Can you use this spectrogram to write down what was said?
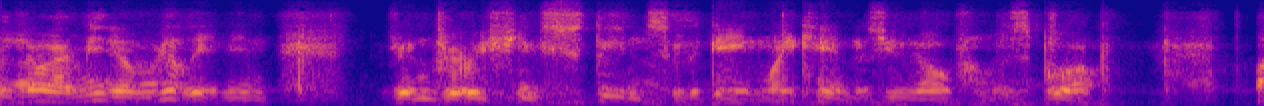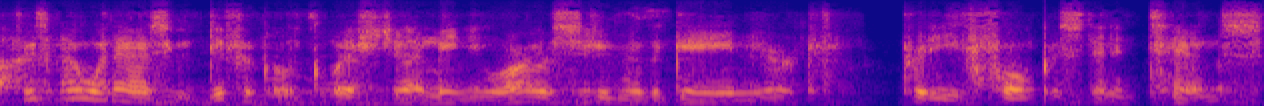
no, I mean, really, I mean, been very few students of the game like him, as you know from his book. Because I want to ask you a difficult question. I mean, you are a student of the game. You're pretty focused and intense.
